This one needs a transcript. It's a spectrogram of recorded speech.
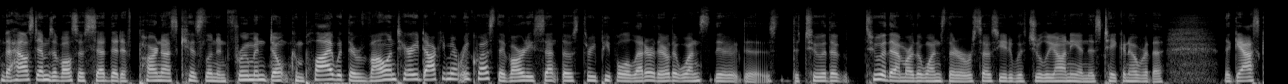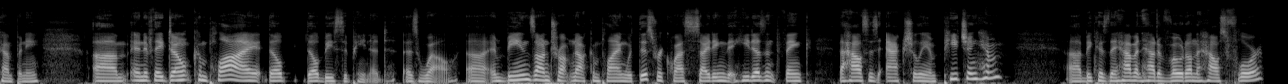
The House Dems have also said that if Parnas, Kislin, and Fruman don't comply with their voluntary document request, they've already sent those three people a letter. They're the ones. They're the the two of the two of them are the ones that are associated with Giuliani and this taken over the the gas company. Um, and if they don't comply, they'll they'll be subpoenaed as well. Uh, and Beans on Trump not complying with this request, citing that he doesn't think the House is actually impeaching him uh, because they haven't had a vote on the House floor.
